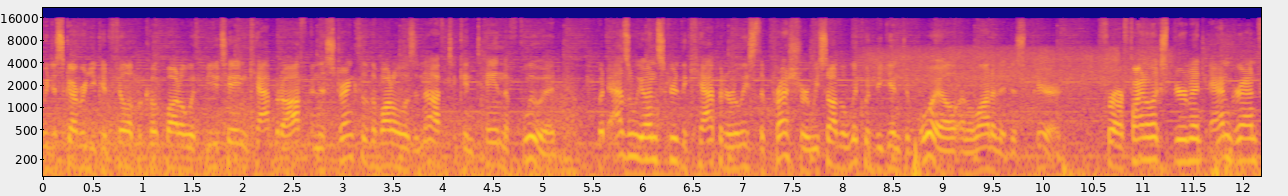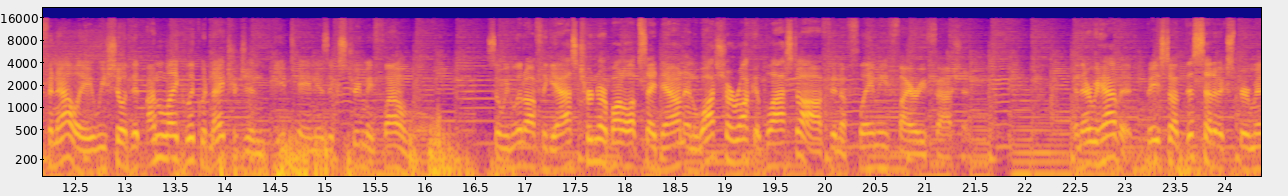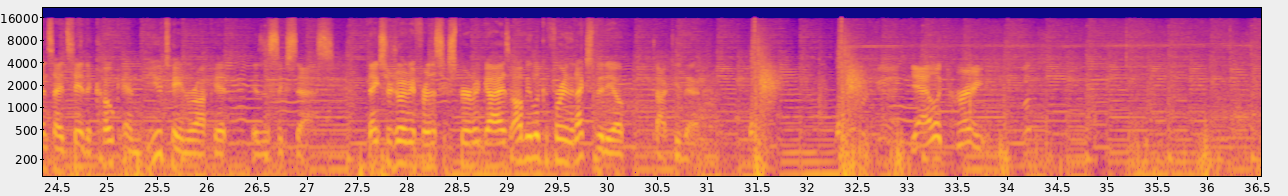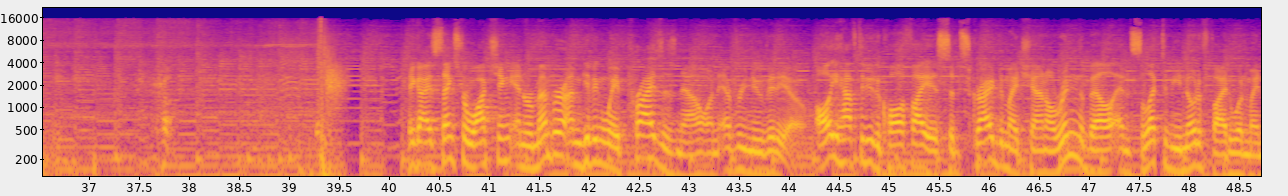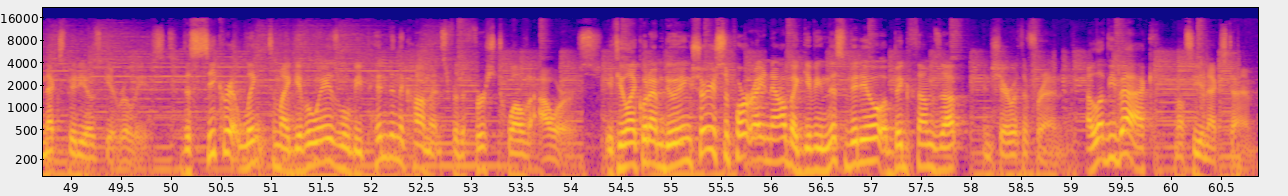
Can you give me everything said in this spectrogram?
We discovered you could fill up a Coke bottle with butane, cap it off, and the strength of the bottle was enough to contain the fluid, but as we unscrewed the cap and released the pressure, we saw the liquid begin to boil and a lot of it disappeared. For our final experiment and grand finale, we showed that unlike liquid nitrogen, butane is extremely flammable. So we lit off the gas, turned our bottle upside down, and watched our rocket blast off in a flamey, fiery fashion. And there we have it. Based on this set of experiments, I'd say the Coke and butane rocket is a success. Thanks for joining me for this experiment, guys. I'll be looking for you in the next video. Talk to you then. Yeah, it looked great. Hey guys, thanks for watching, and remember I'm giving away prizes now on every new video. All you have to do to qualify is subscribe to my channel, ring the bell, and select to be notified when my next videos get released. The secret link to my giveaways will be pinned in the comments for the first 12 hours. If you like what I'm doing, show your support right now by giving this video a big thumbs up and share with a friend. I love you back, and I'll see you next time.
